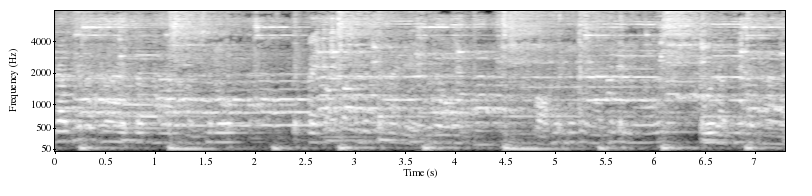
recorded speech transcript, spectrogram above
เราที่ประธานจะพาขันชนกไปเข้าเฝ้าพระเจ้าเดชโยมบอกให้พระเจ้าได้รู้ตัวเราที่ประธาน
